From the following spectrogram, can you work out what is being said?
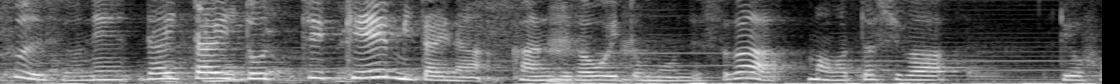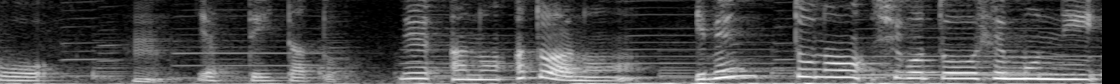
そうですよね。大体どっち系みたいな感じが多いと思うんですが、まあ、私は両方やっていたと。であのあとはあのイベントの仕事を専門に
